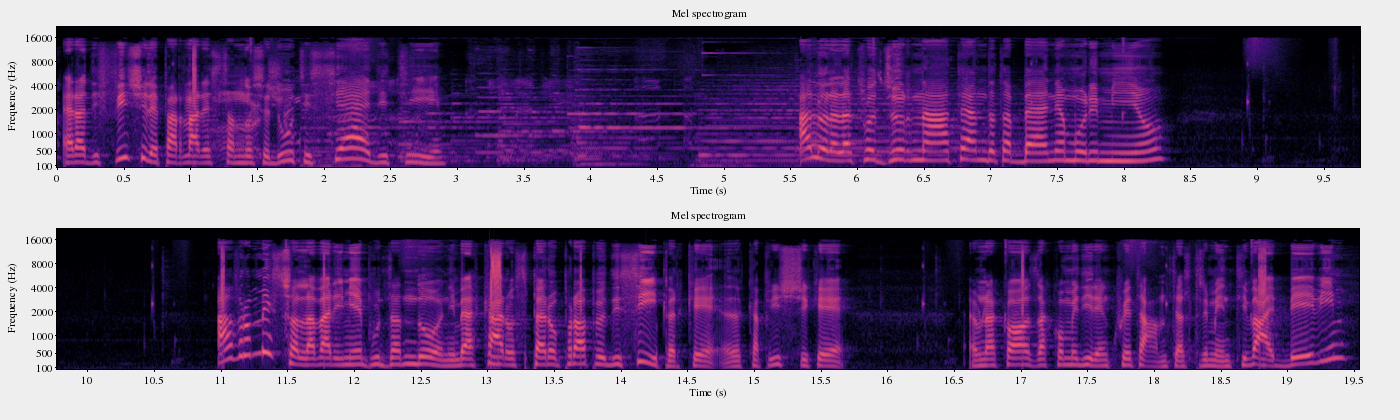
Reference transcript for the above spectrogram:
Era difficile parlare stando seduti? Siediti. Allora, la tua giornata è andata bene, amore mio? Avrò messo a lavare i miei putandoni? Beh, caro, spero proprio di sì, perché eh, capisci che è una cosa, come dire, inquietante, altrimenti. Vai, bevi.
